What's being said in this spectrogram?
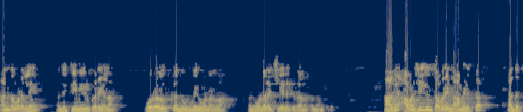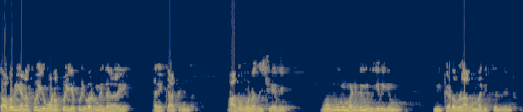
அந்த உடனே அந்த தீமைகள் குறையலாம். ஓரளவுக்கு அந்த உண்மையை உணரலாம். அந்த உணரை செய்யறதுக்கு தானே நமக்கு ஆக அவன் செய்யும் தவறை நாம் எடுத்தால் அந்த தவறு எனக்குள் உனக்குள் எப்படி வரும் என்ற நிலை அதை காட்டுகின்றான் ஆக உனது சேவை ஒவ்வொரு மனிதன் உயிரையும் நீ கடவுளாக மதித்தல் வேண்டும்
